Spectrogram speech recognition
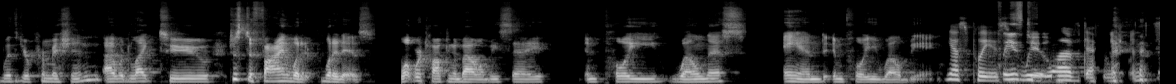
with your permission, I would like to just define what it, what it is, what we're talking about when we say employee wellness and employee well being. Yes, please. Please we do. love definitions.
